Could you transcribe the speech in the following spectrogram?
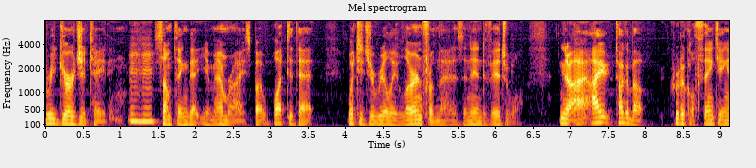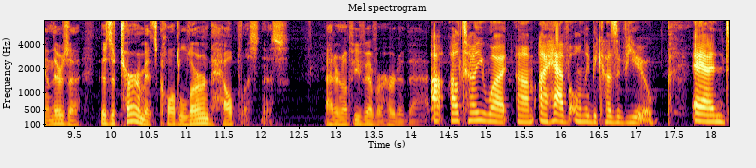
regurgitating mm-hmm. something that you memorized. But what did that? What did you really learn from that as an individual? You know, I, I talk about critical thinking, and there's a there's a term. It's called learned helplessness. I don't know if you've ever heard of that. I'll tell you what, um, I have only because of you. And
